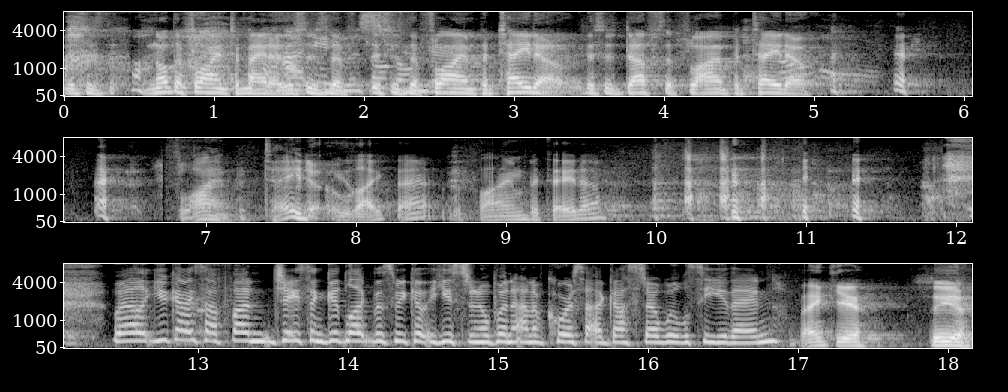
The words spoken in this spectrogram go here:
this is the, not the flying tomato. This is the this is the flying potato. This is Duff's the flying potato. Flying potato. You like that? The flying potato? well, you guys have fun. Jason, good luck this week at the Houston Open and, of course, at Augusta. We'll see you then. Thank you. See you.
